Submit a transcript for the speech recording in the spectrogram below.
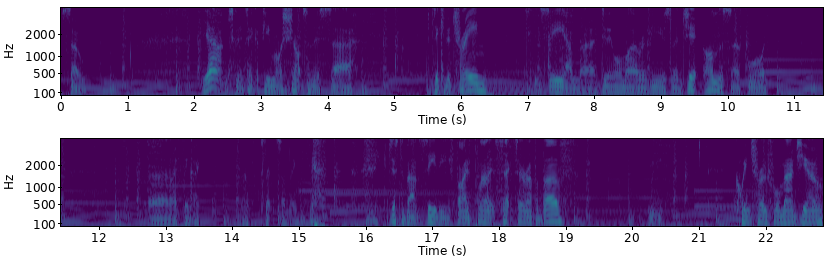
So, yeah, I'm just going to take a few more shots of this uh, particular train as you can see, I'm uh, doing all my reviews legit on the surfboard. And I think I, have clipped something. you can just about see the five planet sector up above. The Quintro Formaggio.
